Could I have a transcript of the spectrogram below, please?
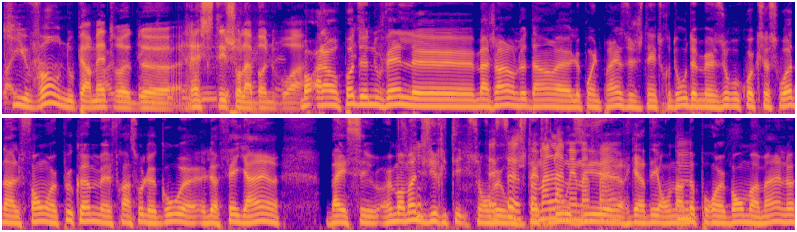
qui vont nous permettre de rester sur la bonne voie. Bon, alors pas de nouvelles euh, majeures là, dans le point de presse de Justin Trudeau, de mesures ou quoi que ce soit. Dans le fond, un peu comme François Legault l'a fait hier, ben c'est un moment de vérité, si on veut. Ça, Justin Trudeau dit, regardez, on en a mm. pour un bon moment. Là.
